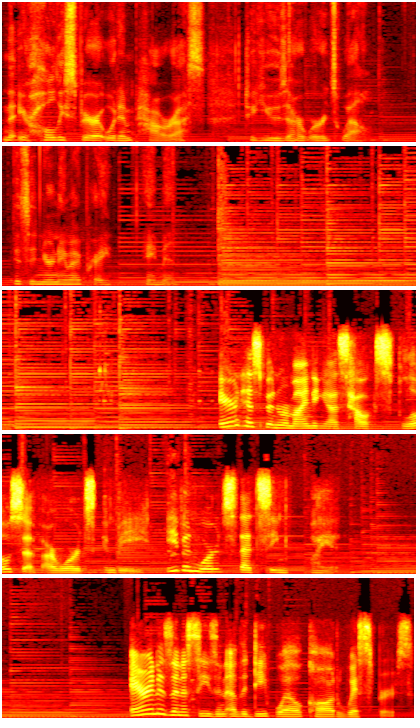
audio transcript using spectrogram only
and that your Holy Spirit would empower us to use our words well. It's in your name I pray. Amen. Erin has been reminding us how explosive our words can be, even words that seem quiet. Erin is in a season of the Deep Well called Whispers.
